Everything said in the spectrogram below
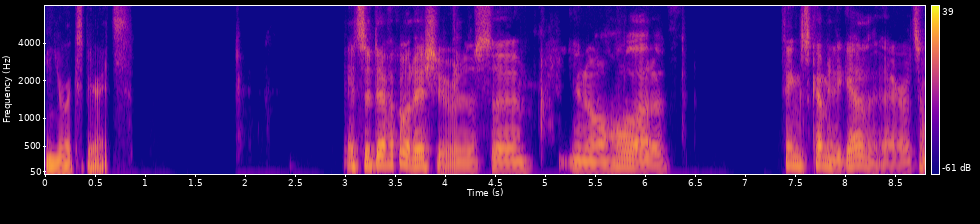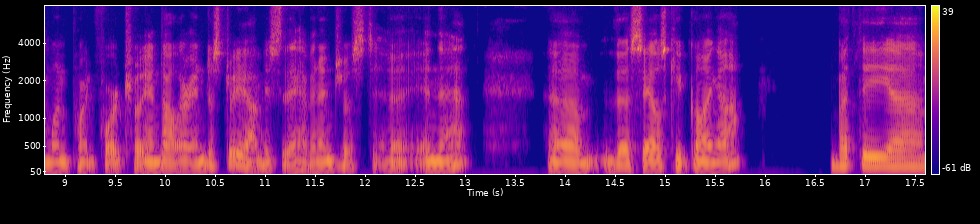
in your experience. It's a difficult issue. There's, uh, you know, a whole lot of things coming together there. It's a 1.4 trillion dollar industry. Obviously, they have an interest uh, in that. Um, the sales keep going up, but the uh,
